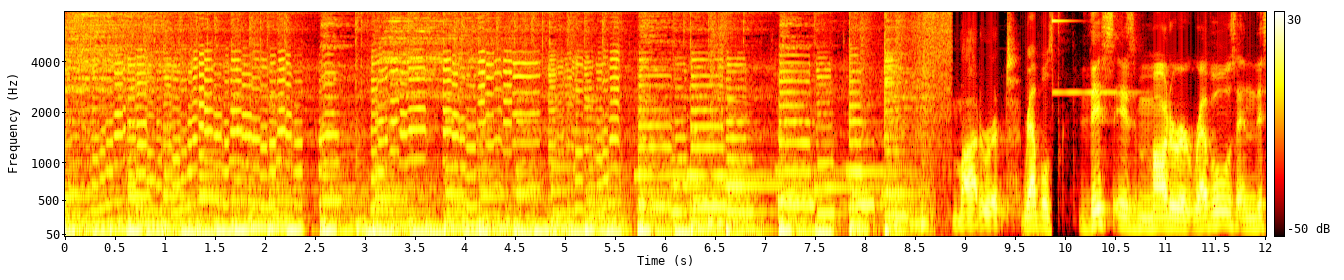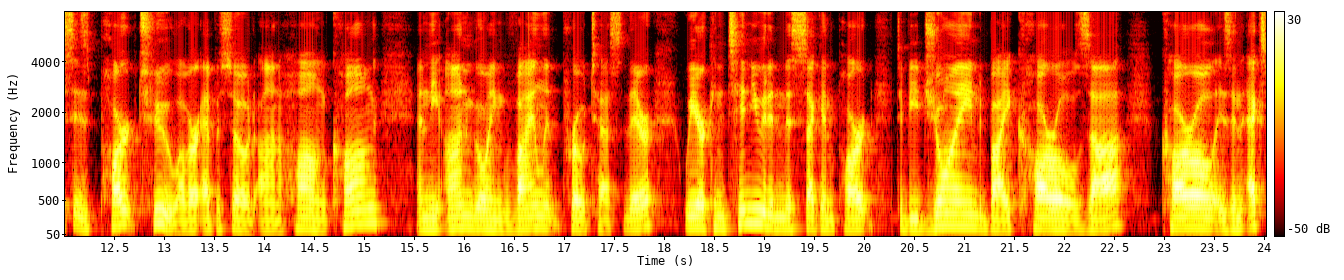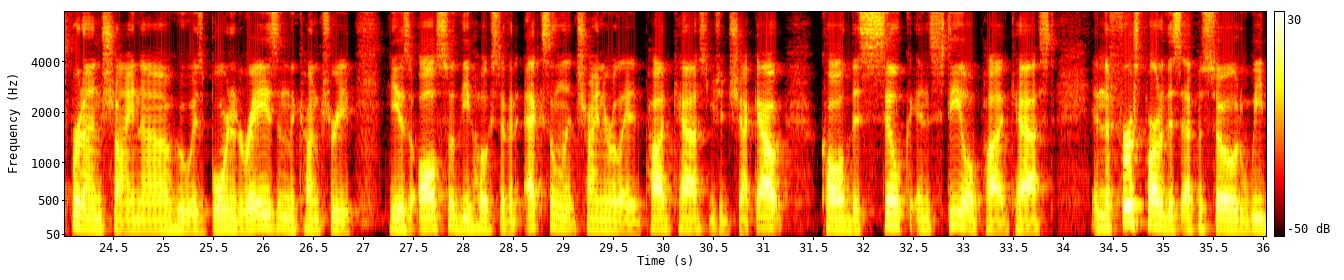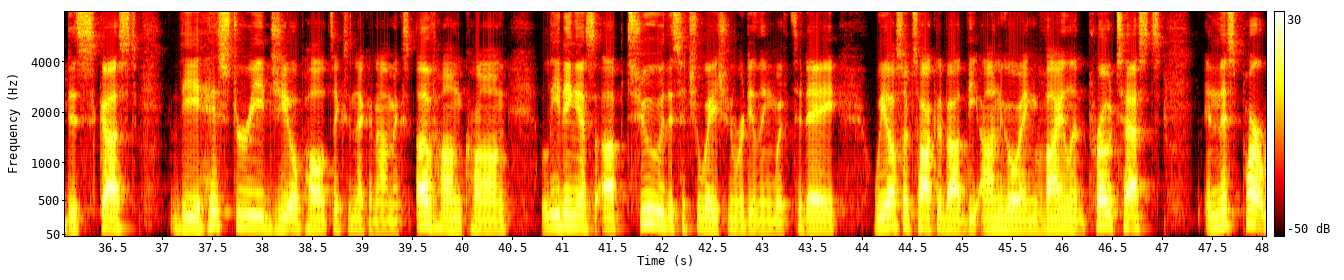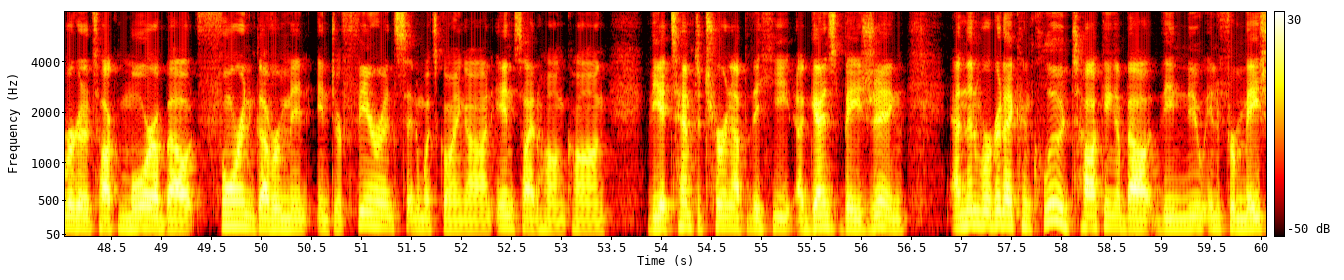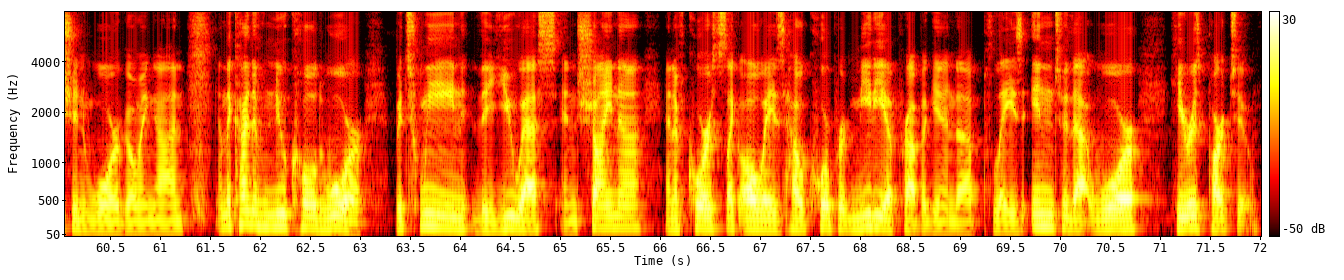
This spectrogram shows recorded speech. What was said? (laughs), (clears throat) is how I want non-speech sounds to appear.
moderate rebels. This is Moderate Rebels, and this is part two of our episode on Hong Kong and the ongoing violent protests there. We are continued in this second part to be joined by Carl Zha. Carl is an expert on China who was born and raised in the country. He is also the host of an excellent China related podcast you should check out called the Silk and Steel podcast. In the first part of this episode, we discussed the history, geopolitics, and economics of Hong Kong, leading us up to the situation we're dealing with today. We also talked about the ongoing violent protests. In this part, we're going to talk more about foreign government interference and what's going on inside Hong Kong, the attempt to turn up the heat against Beijing, and then we're going to conclude talking about the new information war going on and the kind of new Cold War between the US and China, and of course, like always, how corporate media propaganda plays into that war. Here is part two.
